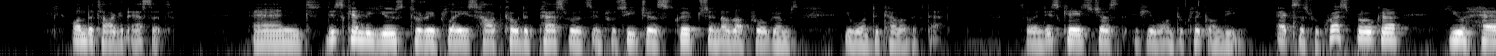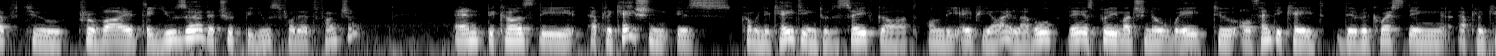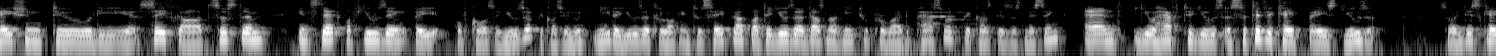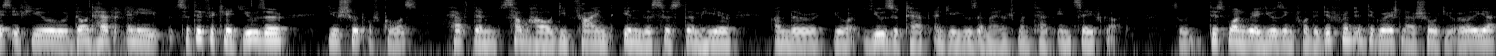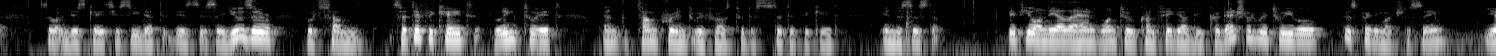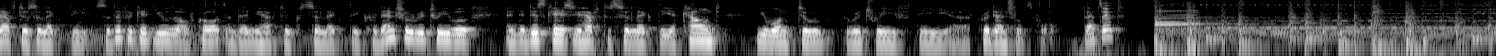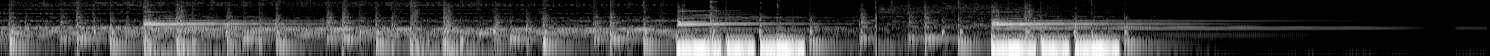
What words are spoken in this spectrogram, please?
on the target asset. And this can be used to replace hard-coded passwords in procedures, scripts, and other programs you want to cover with that. So in this case, just if you want to click on the access request broker, you have to provide a user that should be used for that function. And because the application is communicating to the safeguard on the API level, there is pretty much no way to authenticate the requesting application to the safeguard system instead of using a of course a user because you need a user to log into safeguard but the user does not need to provide a password because this is missing. And you have to use a certificate based user. So in this case if you don't have any certificate user you should of course have them somehow defined in the system here under your user tab and your user management tab in safeguard. So this one we're using for the different integration I showed you earlier. So in this case, you see that this is a user with some certificate linked to it and the thumbprint refers to the certificate in the system. If you, on the other hand, want to configure the credential retrieval, this is pretty much the same. You have to select the certificate user, of course, and then you have to select the credential retrieval. And in this case, you have to select the account you want to retrieve the uh, credentials for. That's it.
